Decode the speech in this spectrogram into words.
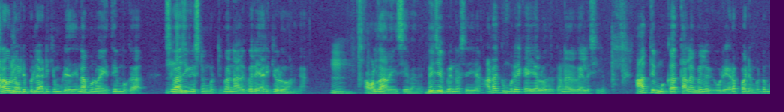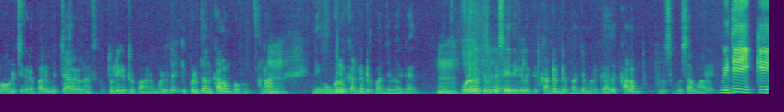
தரவுல அடிப்படையில் அடிக்க முடியாது. என்ன பண்ணுவாங்க திமுக? சிவாஜி கிருஷ்ணமூர்த்தி மாதிரி நாலு பேர் இறக்கி விடுவானுங்க. அவ்வளோதான் அவங்க செய்வாங்க. பிஜேபி என்ன செய்யும்? அடக்குமுறையை கையாள்வதற்கான வேலை செய்யும். அதிமுக தலைமையில் இருக்கக்கூடிய எடப்பாடி மட்டும் மௌனிச்சு கிடப்பாரு. மிச்ச ஆளுகள்லாம் துள்ளிக்கிட்டு இருப்பாங்க பொழுது. இப்படித்தான் களம் போகும். ஆனால். நீ உங்களுக்கு கண்டென்ட்டுக்கு பஞ்சமே இருக்காது. ஊடகத்திற்கு செய்திகளுக்கு கண்டென்ட்டுக்கு பஞ்சம் இருக்காது. களம் புதுசு புதுசாக மாறும். விஜய்க்கு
